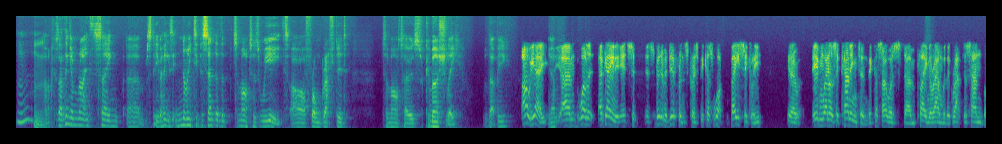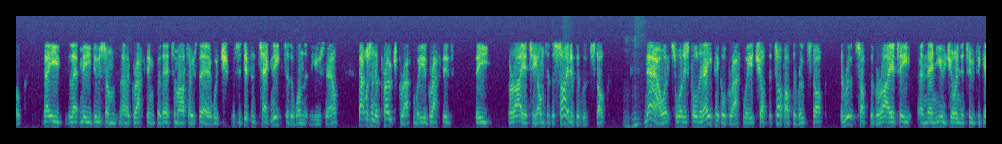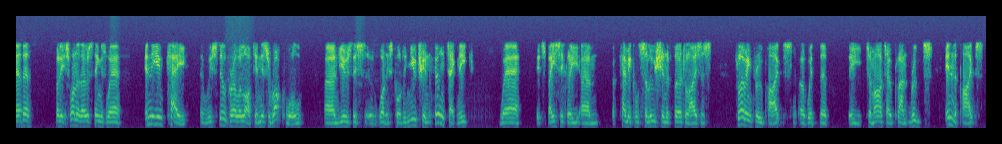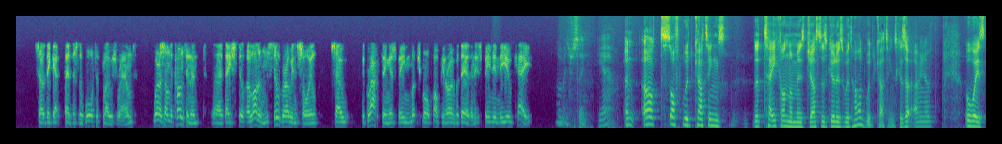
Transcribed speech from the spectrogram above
Hmm. Uh, Because I think I'm right in saying, um, Steve, I think is it 90% of the tomatoes we eat are from grafted tomatoes commercially. Would that be? Oh yeah. Yeah. Um, well, again, it's a, it's a bit of a difference, Chris, because what basically, you know, even when I was at Cannington, because I was um, playing around with the Grafter's Handbook, they let me do some uh, grafting for their tomatoes there, which was a different technique to the one that they use now. That was an approach graft where you grafted the variety onto the side of the rootstock. Now it's what is called an apical graft, where you chop the top off the rootstock, the roots off the variety, and then you join the two together but it's one of those things where in the UK we still grow a lot in this rock wool and use this uh, what is called a nutrient film technique, where it's basically um, a chemical solution of fertilizers flowing through pipes uh, with the the tomato plant roots in the pipes, so they get fed as the water flows round. Whereas on the continent, uh, they still a lot of them still grow in soil, so the grafting has been much more popular over there than it's been in the UK. Oh, interesting. Yeah. And are softwood cuttings, the take on them is just as good as with hardwood cuttings? Because, I, I mean, I've always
